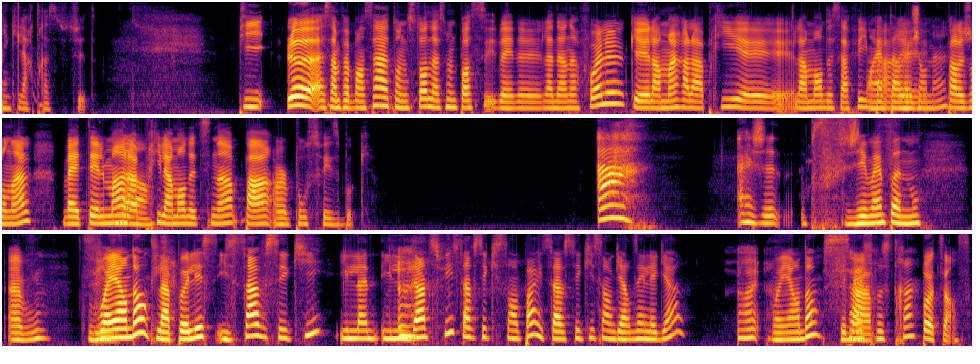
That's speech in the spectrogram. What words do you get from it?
Et qu'il la retrace tout de suite. Puis là, ça me fait penser à ton histoire de la semaine passée, ben, de la dernière fois, là, que la mère, elle a appris euh, la mort de sa fille Ouais, par, par le euh, journal. Par le journal. Ben, tellement elle a appris la mort de Tina par un post Facebook. Ah! Ah, je... J'ai même pas de mots. À vous. Voyons donc, la police, ils savent c'est qui? Ils Ah. l'identifient, ils savent c'est qui son père, ils savent c'est qui son gardien légal? Ouais, Voyons donc, c'est bien frustrant. pas de sens.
